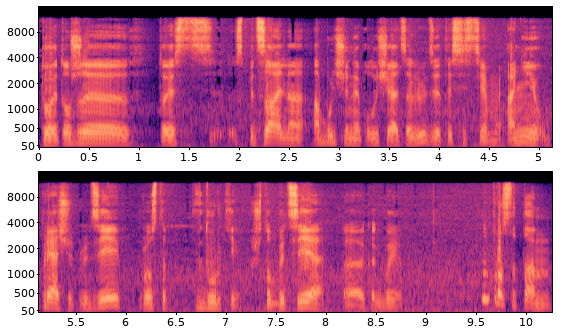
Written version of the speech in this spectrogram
то это уже то есть специально обученные, получается, люди этой системы, они прячут людей просто в дурки, чтобы те, э, как бы, ну просто там,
